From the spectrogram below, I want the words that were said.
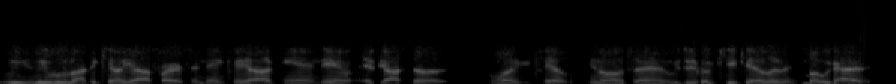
we we we about to kill y'all first, and then kill y'all again. Then if y'all still want to get killed, you know what I'm saying? We just gonna keep killing it. But we got it.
